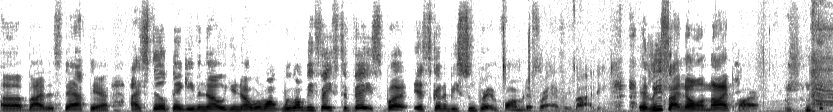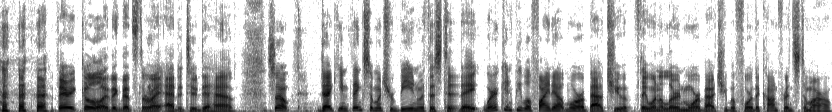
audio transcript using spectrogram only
uh, by the staff there. I still think, even though you know we won't we won't be face to face, but it's going to be super informative for everybody. At least I know on my part. Very cool. I think that's the right attitude to have. So, Diakeim, thanks so much for being with us today. Where can people find out more about you if they want to learn more about you before the conference tomorrow?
